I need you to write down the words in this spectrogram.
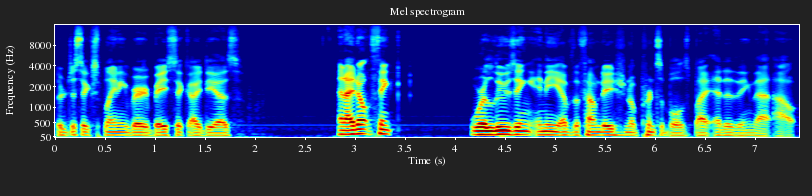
They're just explaining very basic ideas. And I don't think we're losing any of the foundational principles by editing that out.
